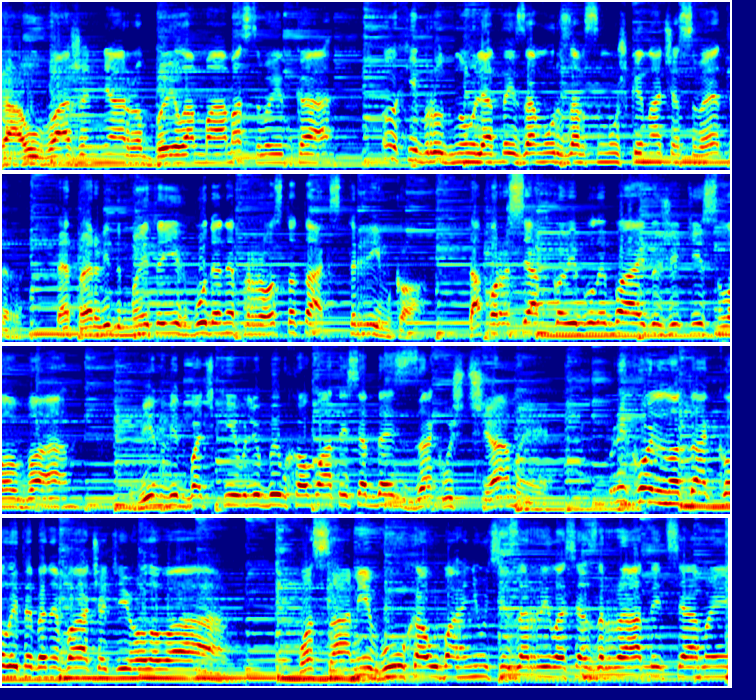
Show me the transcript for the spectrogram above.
Зауваження робила мама свинка. Ох і бруднуля ти замурзав смужки, наче светер. Тепер відмити їх буде не просто так стрімко. Та поросяткові були байдужі ті слова. Він від батьків любив ховатися десь за кущами. Прикольно так, коли тебе не бачать і голова. По самі вуха у багнюці зарилася з ратицями.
